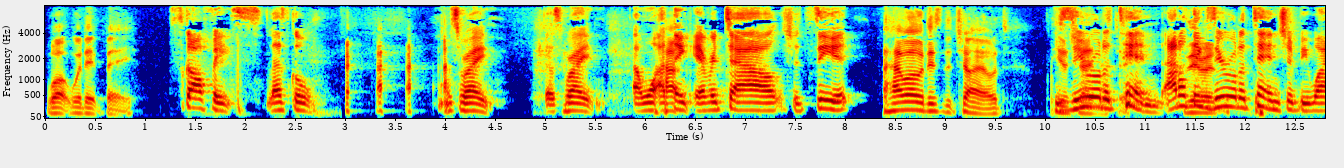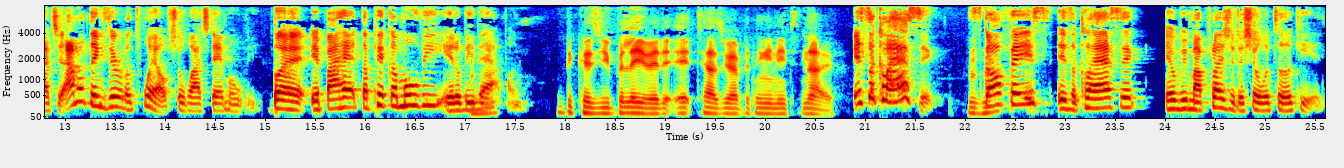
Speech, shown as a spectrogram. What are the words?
what would it be? Scarface. Let's go. That's right. That's right. I want. I think every child should see it. How old is the child? You're zero to saying- ten. I don't Zero think zero to ten should be watching. I don't think zero to twelve should watch that movie. But if I had to pick a movie, it'll Mm-hmm. be that one. Because you believe it, it tells you everything you need to know. It's a classic. Mm-hmm. Scarface is a classic. It would be my pleasure to show it to a kid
